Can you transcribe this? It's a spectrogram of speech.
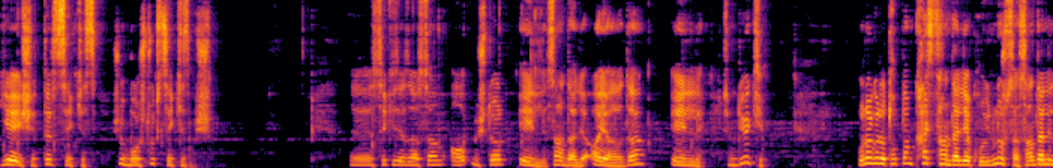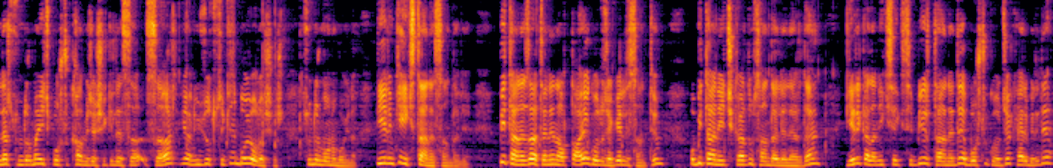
Y eşittir 8. Şu boşluk 8'miş. 8 yazarsan 64 50. Sandalye ayağı da 50. Şimdi diyor ki buna göre toplam kaç sandalye koyulursa sandalyeler sundurmaya hiç boşluk kalmayacak şekilde sığ- sığar. Yani 138 boya ulaşır. Sundurma onun boyuna. Diyelim ki x tane sandalye. Bir tane zaten en altta ayak olacak 50 santim. O bir taneyi çıkardım sandalyelerden. Geri kalan x eksi bir tane de boşluk olacak. Her biri de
